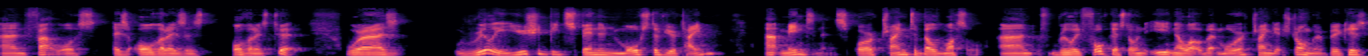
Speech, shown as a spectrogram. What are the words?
and fat loss is all there is is all there is to it. Whereas really you should be spending most of your time at maintenance or trying to build muscle and really focused on eating a little bit more, try and get stronger because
